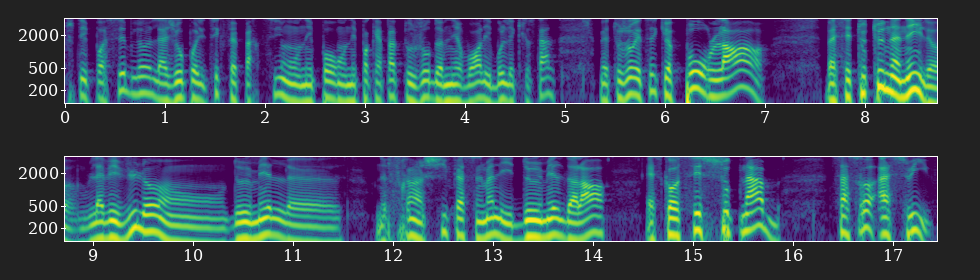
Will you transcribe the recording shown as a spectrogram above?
Tout est possible. La géopolitique fait partie. On n'est pas, capable toujours de venir voir les boules de cristal. Mais toujours est-il que pour l'or, ben, c'est toute une année. Là. Vous l'avez vu, là, en 2000, euh, on a franchi facilement les 2000 dollars. Est-ce que c'est soutenable? Ça sera à suivre.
